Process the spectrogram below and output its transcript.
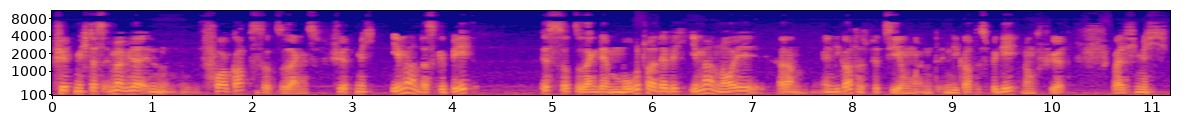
führt mich das immer wieder in, vor Gott sozusagen. Es führt mich immer, das Gebet ist sozusagen der Motor, der mich immer neu ähm, in die Gottesbeziehung und in die Gottesbegegnung führt, weil ich mich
